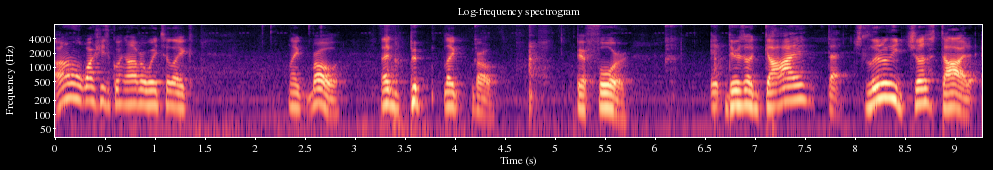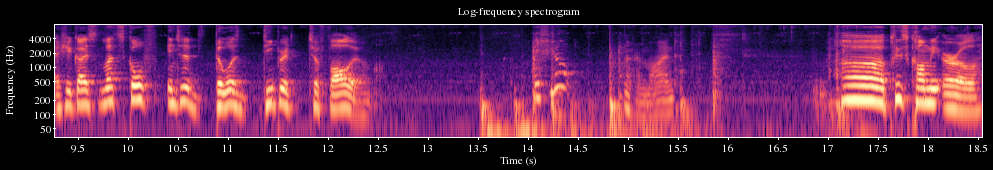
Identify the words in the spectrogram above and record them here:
I don't know why she's going out of her way to like, like bro, like like bro, before. It, there's a guy that literally just died, and she guys, let's go into the was deeper to follow him. If you don't, never mind. Uh, please call me Earl.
